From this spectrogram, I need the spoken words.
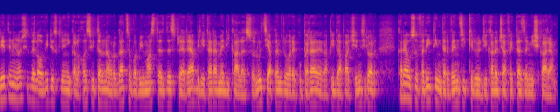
Prietenii noștri de la Ovidius Clinical Hospital ne-au rugat să vorbim astăzi despre reabilitarea medicală, soluția pentru o recuperare rapidă a pacienților care au suferit intervenții chirurgicale ce afectează mișcarea.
